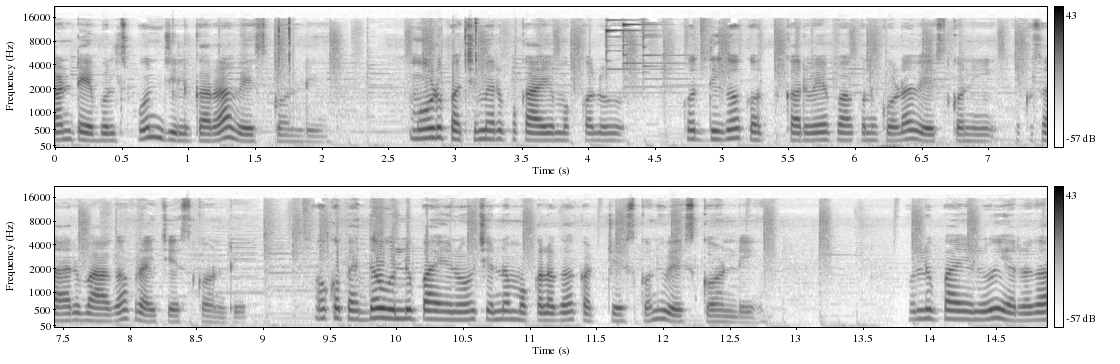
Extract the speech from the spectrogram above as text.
వన్ టేబుల్ స్పూన్ జీలకర్ర వేసుకోండి. మూడు పచ్చిమిరపకాయ ముక్కలు కొద్దిగా కరివేపాకును కూడా వేసుకొని ఒకసారి బాగా ఫ్రై చేసుకోండి. ఒక పెద్ద ఉల్లిపాయను చిన్న ముక్కలుగా కట్ చేసుకొని వేసుకోండి. ఉల్లిపాయలు ఎర్రగా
